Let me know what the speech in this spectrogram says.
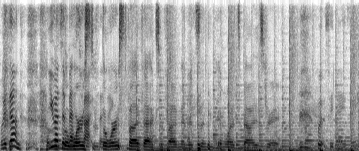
We're done. You had It's the, best worst, facts. The worst five facts in five minutes in, in what it's about is history. Whoopsie daisy.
